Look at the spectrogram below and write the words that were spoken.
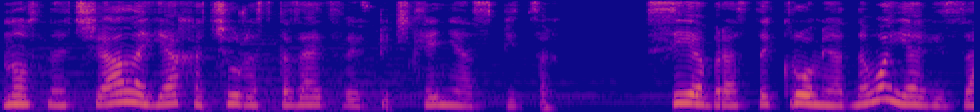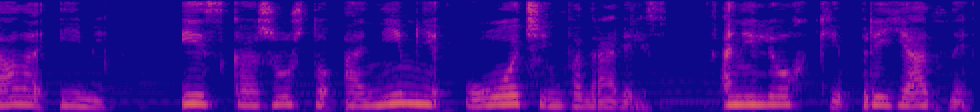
но сначала я хочу рассказать свои впечатления о спицах. Все образцы, кроме одного, я вязала ими. И скажу, что они мне очень понравились. Они легкие, приятные,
